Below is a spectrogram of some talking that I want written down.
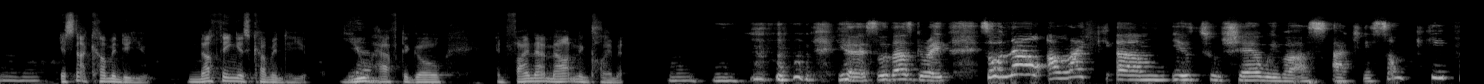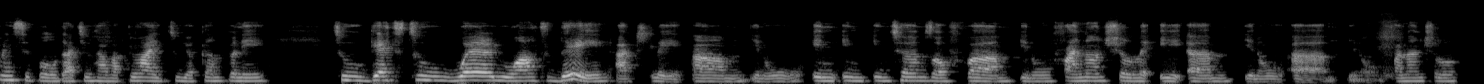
Mm-hmm. It's not coming to you. Nothing is coming to you. You yeah. have to go and find that mountain and climb it. Mm-hmm. yeah, so that's great. So now I'd like um, you to share with us actually some key principle that you have applied to your company to get to where you are today actually um, you know in in in terms of um, you know financial eh, um, you know um, you know financial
